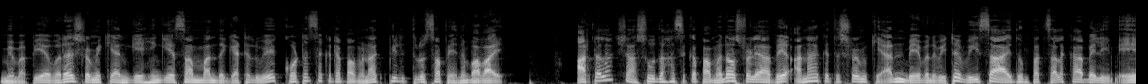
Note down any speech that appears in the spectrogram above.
මෙම පියවර ශ්‍රමිකයන්ගේ හිගේ සම්බන්ධ ගැටලුවේ කොටසකට පමණක් පිළිතුරු සපයන බවයි. අටලක්ෂ අසූදහසක පමණ ඔස්ට්‍රලයාාවේ අනාගත ශ්‍රමිකයන් බේවන විට වීසා අයුතුම් පත් සලකා බැලීමේ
